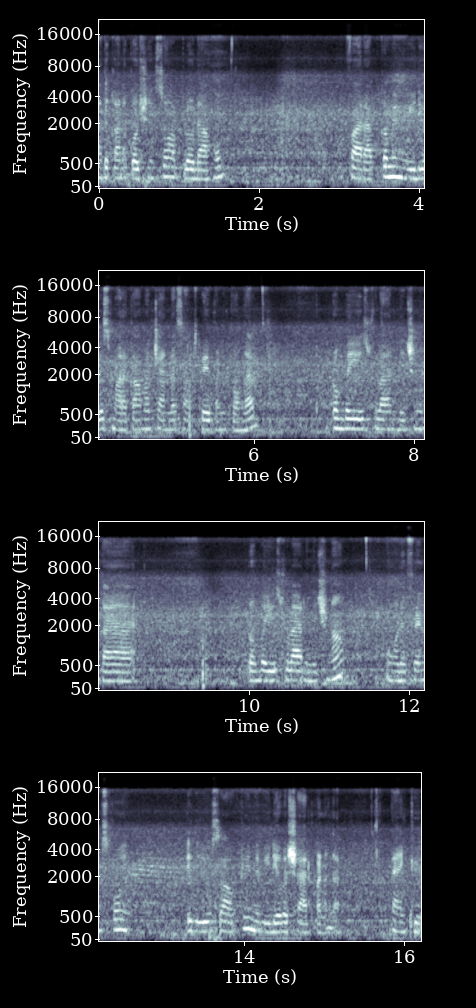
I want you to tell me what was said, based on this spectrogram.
அதுக்கான கொஷின்ஸும் அப்லோட் ஆகும். ஃபார் அப்கமிங் வீடியோஸ் மறக்காமல் சேனலை சப்ஸ்கிரைப் பண்ணிக்கோங்க. ரொம்ப யூஸ்ஃபுல்லாக இருந்துச்சுன்னு க ரொம்ப யூஸ்ஃபுல்லாக இருந்துச்சுன்னா உங்களோட ஃப்ரெண்ட்ஸ்க்கும் இது யூஸ் ஆகட்டும். இந்த வீடியோவை ஷேர் பண்ணுங்கள் தேங்க்யூ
